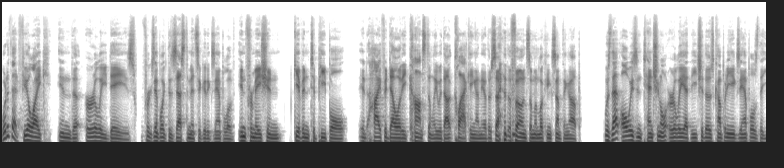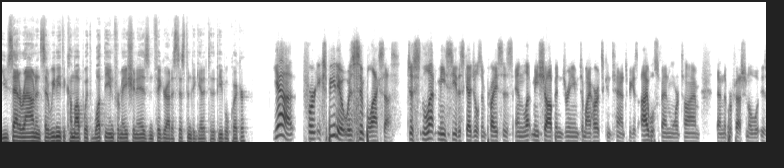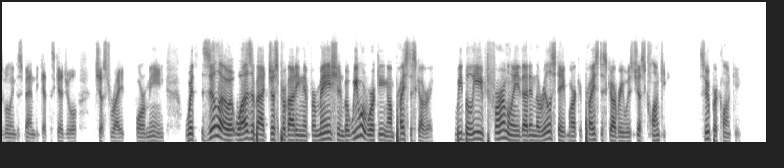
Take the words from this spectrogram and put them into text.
What did that feel like in the early days? For example, like the Zestimate's a good example of information given to people in high fidelity constantly without clacking on the other side of the phone, someone looking something up. Was that always intentional early at each of those company examples that you sat around and said, we need to come up with what the information is and figure out a system to get it to the people quicker? Yeah, for Expedia, it was simple access. Just let me see the schedules and prices and let me shop and dream to my heart's content because I will spend more time than the professional is willing to spend to get the schedule just right for me. With Zillow, it was about just providing the information, but we were working on price discovery we believed firmly that in the real estate market, price discovery was just clunky, super clunky.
